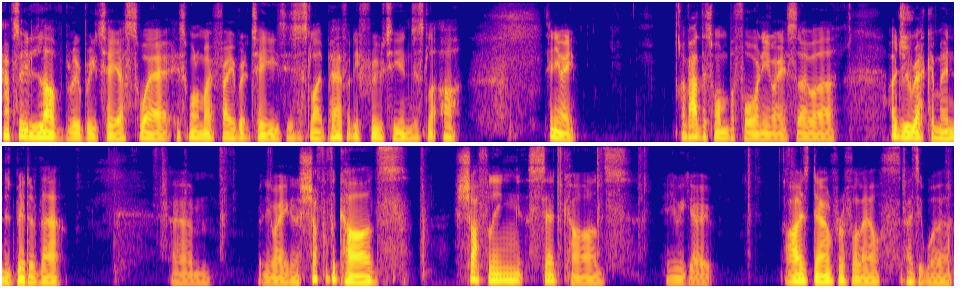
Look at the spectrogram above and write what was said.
Absolutely love blueberry tea, I swear. It's one of my favourite teas. It's just like perfectly fruity and just like, ah. Anyway, I've had this one before anyway, so uh, I do recommend a bit of that. Um, anyway, I'm going to shuffle the cards. Shuffling said cards. Here we go. Eyes down for a full house, as it were.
